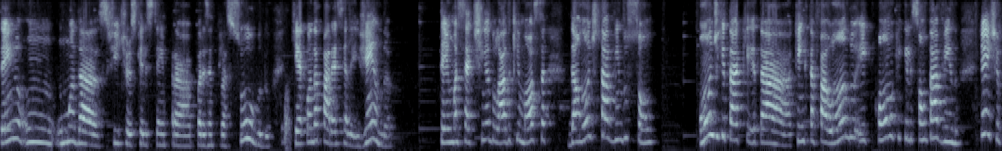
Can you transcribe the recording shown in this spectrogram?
Tem um- uma das features que eles têm para, por exemplo, para surdo, que é quando aparece a legenda, tem uma setinha do lado que mostra da onde está vindo o som. Onde que tá, que tá quem que tá falando e como que aquele som tá vindo. Gente,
